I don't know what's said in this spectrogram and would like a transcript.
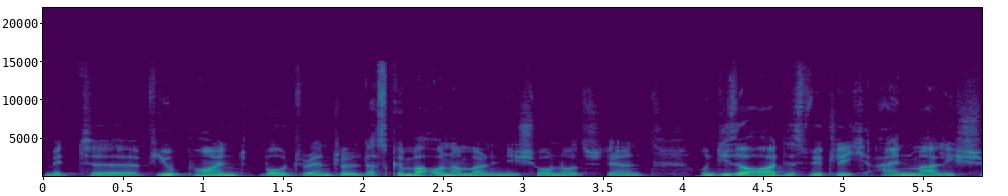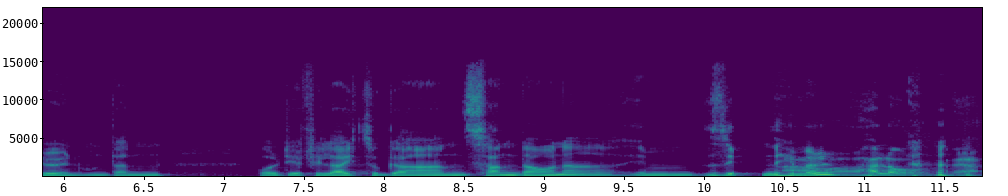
mit äh, Viewpoint Boat Rental. Das können wir auch nochmal in die Show Notes stellen. Und dieser Ort ist wirklich einmalig schön. Und dann wollt ihr vielleicht sogar einen Sundowner im siebten Himmel. Aber hallo. Ja.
